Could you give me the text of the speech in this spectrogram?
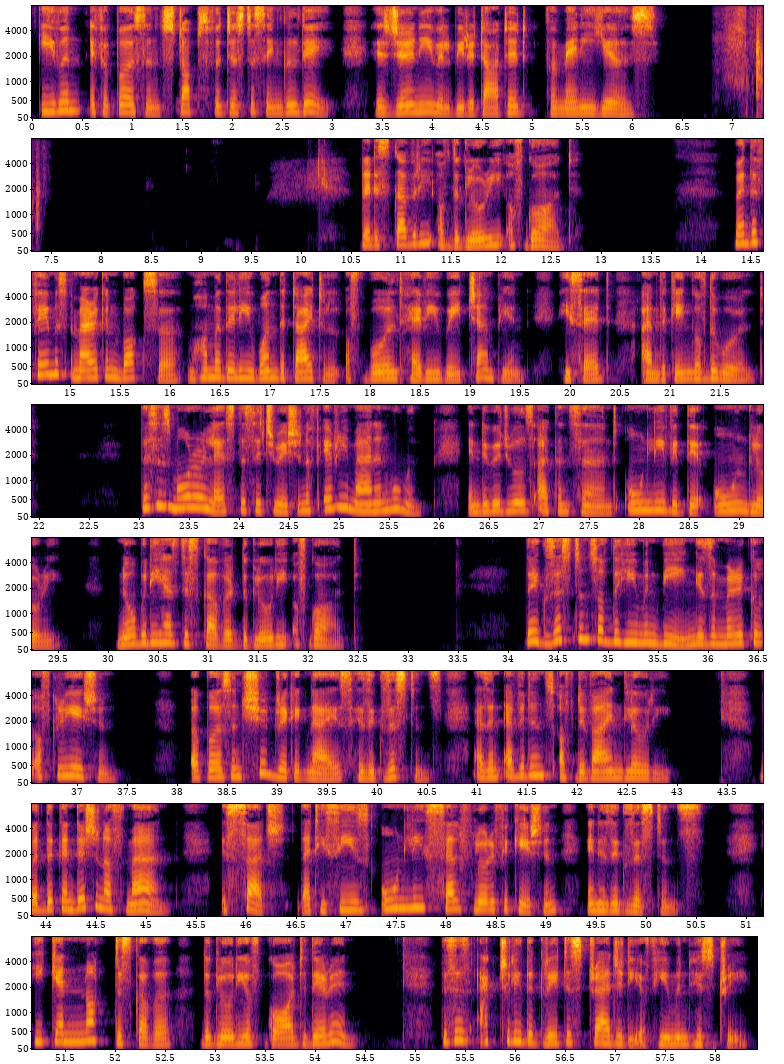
Even if a person stops for just a single day, his journey will be retarded for many years. The discovery of the glory of God. When the famous American boxer Muhammad Ali won the title of World Heavyweight Champion, he said, "I am the king of the world." This is more or less the situation of every man and woman. Individuals are concerned only with their own glory. Nobody has discovered the glory of God. The existence of the human being is a miracle of creation. A person should recognize his existence as an evidence of divine glory. But the condition of man is such that he sees only self-glorification in his existence. He cannot discover the glory of God therein. This is actually the greatest tragedy of human history.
